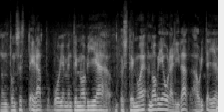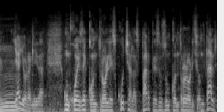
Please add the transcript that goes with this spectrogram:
¿no? entonces era obviamente no había este no, no había oralidad. Ahorita ya, ya hay oralidad. Un juez de control escucha las partes, eso es un control horizontal,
